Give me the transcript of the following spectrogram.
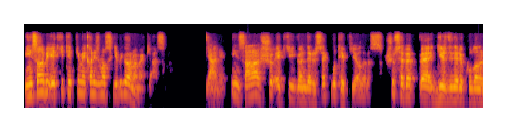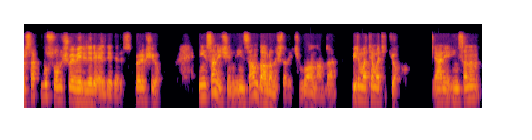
insanı bir etki tepki mekanizması gibi görmemek lazım. Yani insana şu etkiyi gönderirsek bu tepkiyi alırız. Şu sebep ve girdileri kullanırsak bu sonuç ve verileri elde ederiz. Böyle bir şey yok. İnsan için, insan davranışları için bu anlamda bir matematik yok. Yani insanın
